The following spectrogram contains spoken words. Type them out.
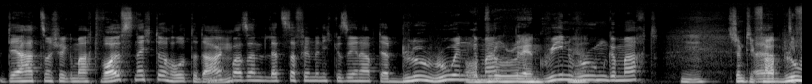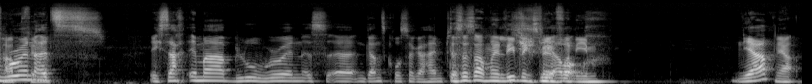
Der hat zum Beispiel gemacht Wolfsnächte, Hold the Dark war sein letzter Film, den ich gesehen habe. Der hat Blue Ruin Oh, gemacht, Blue der hat Ruin, Green ja. Room gemacht. Stimmt, die Äh, Farb Blue die Ruin als, ich sag immer, Blue Ruin ist äh, ein ganz großer Geheimtipp. Das ist auch mein Lieblingsfilm von ihm. ja, Ja.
